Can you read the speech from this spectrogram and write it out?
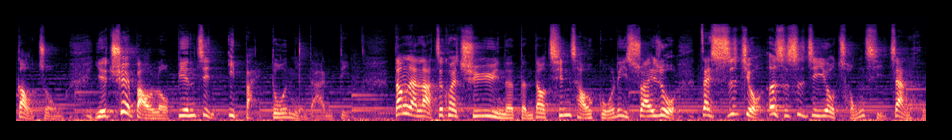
告终，也确保了边境一百多年的安定。当然啦，这块区域呢，等到清朝国力衰弱，在十九、二十世纪又重启战火，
